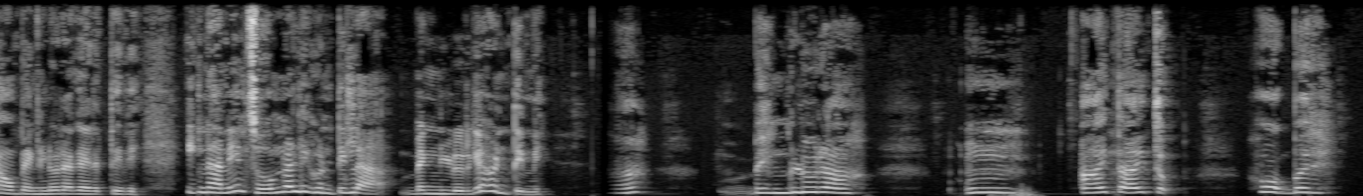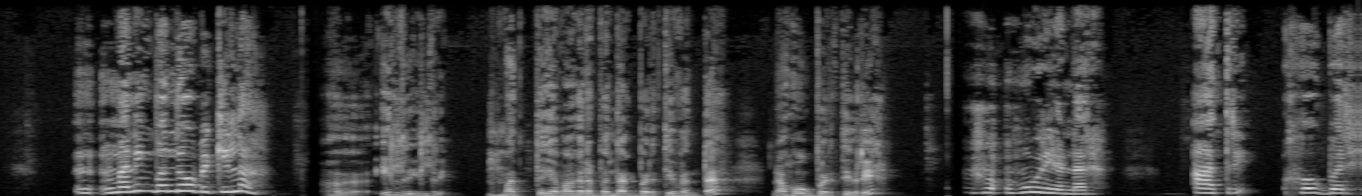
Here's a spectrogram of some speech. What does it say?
ನಾವು ಬೆಂಗಳೂರಾಗ ಇರ್ತೀವಿ. ಈಗ ನಾನೇನು ಸೋಮನಳ್ಳಿಗೆ ಹೊಂಟಿಲ್ಲ, ಬೆಂಗಳೂರಿಗೆ ಹೊಂಟೀನಿ. ಹಾಂ ಬೆಂಗಳೂರ? ಹ್ಞೂ ಆಯ್ತು, ಆಯಿತು. ಹೋಗಿ ಬರ್ರಿ. ಮನೆಗೆ ಬಂದು ಹೋಗ್ಬೇಕಿಲ್ಲ? ಇಲ್ರಿ ಇಲ್ರಿ. ಮತ್ತೆ ಯಾವಾಗಾರ ಬಂದಾಗ ಬರ್ತೀವಂತ ನಾವು ಹೋಗಿ ಬರ್ತೀವ್ರಿ? ಹ್ಞೂ ರೀ ಅಣ್ಣಾರ. ಆತ್ರಿ ಹೋಗಿ ಬರ್ರಿ.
